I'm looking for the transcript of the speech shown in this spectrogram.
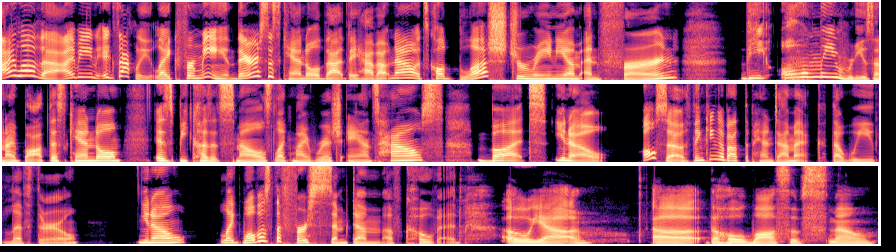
I love that. I mean, exactly. Like for me, there's this candle that they have out now. It's called Blush, Geranium, and Fern. The only reason I bought this candle is because it smells like my rich aunt's house. But, you know, also thinking about the pandemic that we lived through, you know, like what was the first symptom of COVID? Oh yeah. Uh the whole loss of smell.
